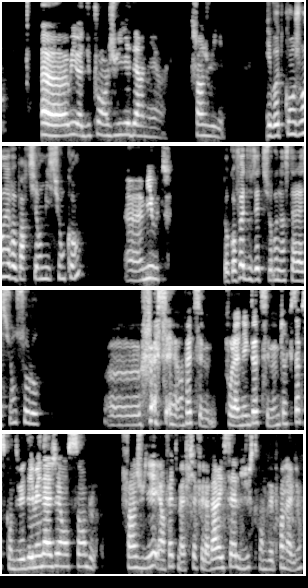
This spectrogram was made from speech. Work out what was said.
Oui, bah, du coup en juillet dernier, fin juillet. Et votre conjoint est reparti en mission quand? Euh, Mi-août. Donc en fait, vous êtes sur une installation solo euh, En fait, pour l'anecdote, c'est même pire que ça parce qu'on devait déménager ensemble fin juillet et en fait, ma fille a fait la varicelle juste quand on devait prendre l'avion.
